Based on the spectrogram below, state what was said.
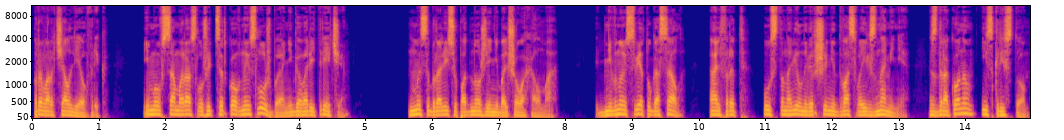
проворчал Леофрик. Ему в самый раз служить церковные службы, а не говорить речи. Мы собрались у подножья небольшого холма. Дневной свет угасал. Альфред установил на вершине два своих знамени с драконом и с крестом.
